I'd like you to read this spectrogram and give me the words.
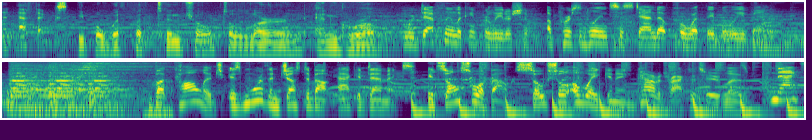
and ethics. People with potential to learn and grow. We're definitely looking for leadership, a person willing to stand up for what they believe in. But college is more than just about academics. It's also about social awakening. kind of attracted to Liz. Max,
